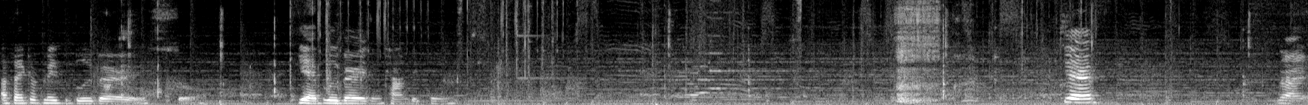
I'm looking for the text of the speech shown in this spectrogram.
I think I've made the blueberries. So yeah, blueberries and candy cane. Yeah, Right.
